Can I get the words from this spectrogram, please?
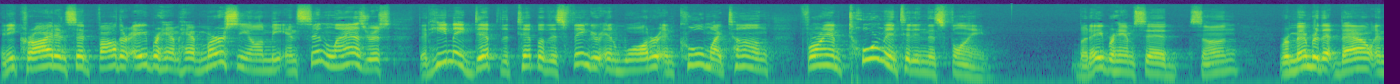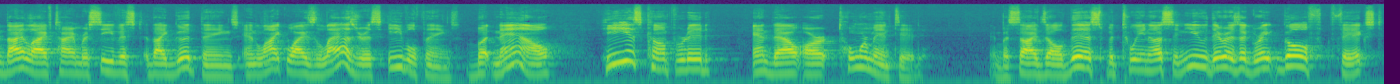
And he cried and said, Father Abraham, have mercy on me, and send Lazarus that he may dip the tip of his finger in water and cool my tongue, for I am tormented in this flame. But Abraham said, Son, Remember that thou in thy lifetime receivest thy good things, and likewise Lazarus evil things. But now he is comforted, and thou art tormented. And besides all this, between us and you there is a great gulf fixed,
